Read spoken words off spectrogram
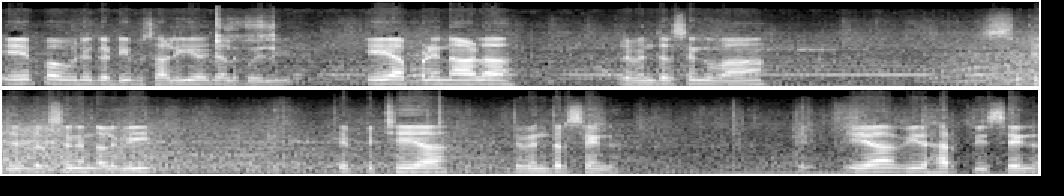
ਇਹ ਭਾਊ ਨੇ ਗੱਡੀ ਵਸਾਲੀ ਆ, ਚੱਲ ਕੋਈ ਨਹੀਂ। ਇਹ ਆਪਣੇ ਨਾਲ ਆ ਰਵਿੰਦਰ ਸਿੰਘ ਵਾਂ, ਸੁਖਜਿੰਦਰ ਸਿੰਘ ਨਲਵੀ ਤੇ ਪਿੱਛੇ ਆ ਦਵਿੰਦਰ ਸਿੰਘ। ਤੇ ਇਹ ਆ ਵੀਰ ਹਰਪ੍ਰੀਤ ਸਿੰਘ।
